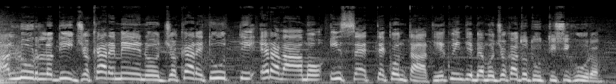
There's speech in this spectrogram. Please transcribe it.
All'urlo di giocare meno, giocare tutti, eravamo in sette contati e quindi abbiamo giocato tutti sicuro.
